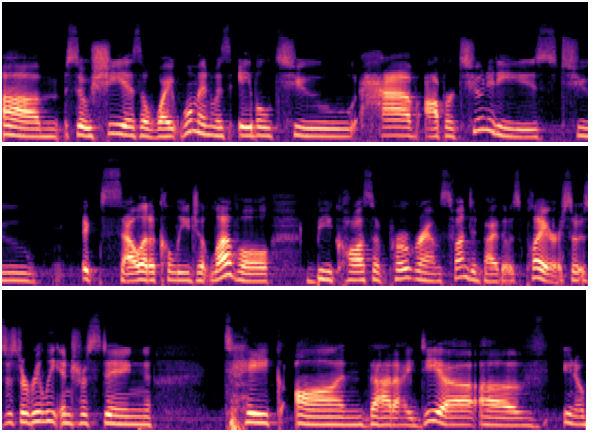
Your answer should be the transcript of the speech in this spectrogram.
Um, so she, as a white woman, was able to have opportunities to excel at a collegiate level because of programs funded by those players. So it's just a really interesting take on that idea of, you know,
